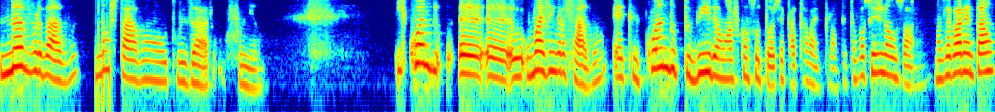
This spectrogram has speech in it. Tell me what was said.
na verdade, não estavam a utilizar o funil. E quando, uh, uh, o mais engraçado é que quando pediram aos consultores, epá, está bem, pronto, então vocês não usaram, mas agora então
